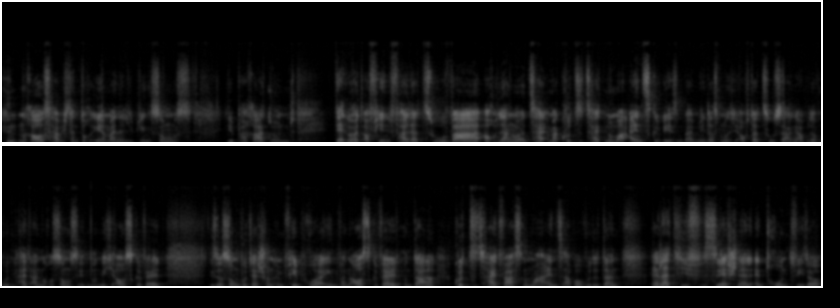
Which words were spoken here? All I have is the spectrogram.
hinten raus habe ich dann doch eher meine Lieblingssongs hier parat und der gehört auf jeden Fall dazu, war auch lange Zeit, mal kurze Zeit Nummer 1 gewesen bei mir, das muss ich auch dazu sagen, aber da wurden halt andere Songs eben noch nicht ausgewählt. Dieser Song wurde ja schon im Februar irgendwann ausgewählt und da kurze Zeit war es Nummer 1, aber wurde dann relativ sehr schnell entthront wieder,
